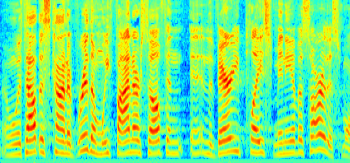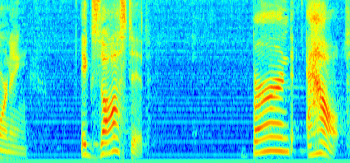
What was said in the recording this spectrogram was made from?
And without this kind of rhythm, we find ourselves in, in the very place many of us are this morning. Exhausted, burned out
